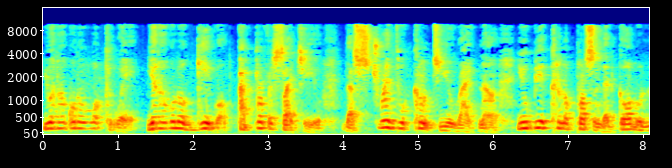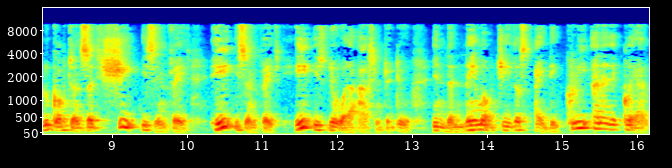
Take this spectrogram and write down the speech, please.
You are not going to walk away. You're not going to give up. I prophesy to you that strength will come to you right now. You'll be a kind of person that God will look up to and say, She is in faith. He is in faith. He is doing what I asked him to do. In the name of Jesus, I decree and I declare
